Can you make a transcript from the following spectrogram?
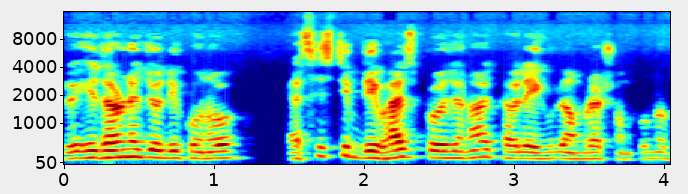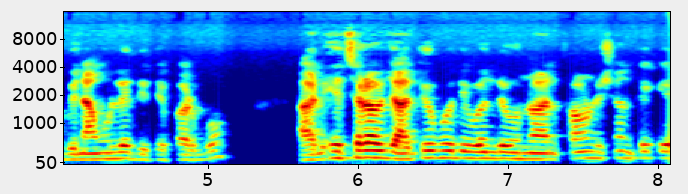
তো এই ধরনের যদি কোনো অ্যাসিস্টিভ ডিভাইস প্রয়োজন হয়, তাহলে এগুলো আমরা সম্পূর্ণ বিনামূল্যে দিতে পারব। আর এছাড়াও জাতীয় প্রতিবন্ধী উন্নয়ন ফাউন্ডেশন থেকে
